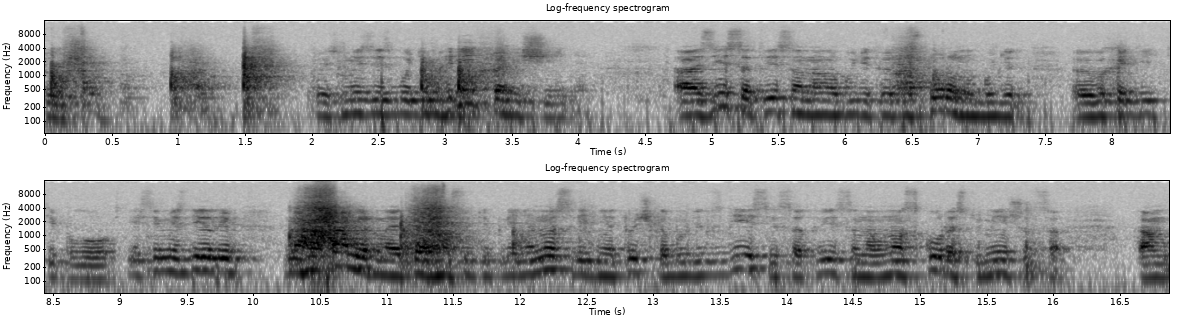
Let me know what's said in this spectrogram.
точке. То есть мы здесь будем греть помещение, а здесь, соответственно, оно будет в эту сторону будет э, выходить тепло. Если мы сделали многокамерное термос утепление, у нас средняя точка будет здесь, и, соответственно, у нас скорость уменьшится там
